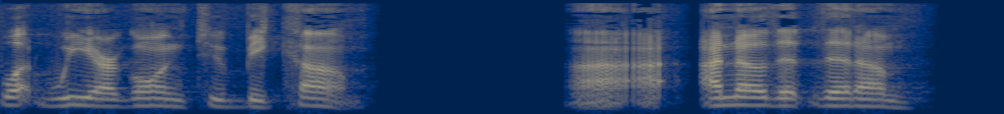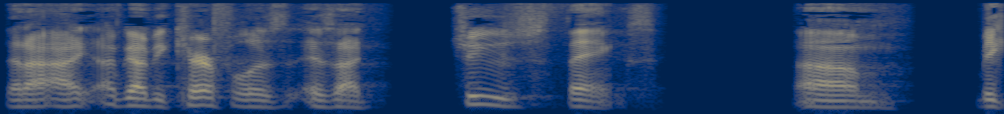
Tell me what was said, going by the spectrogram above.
what we are going to become. Uh, I, I, know that that um, that I, have got to be careful as as I choose things, um, be,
